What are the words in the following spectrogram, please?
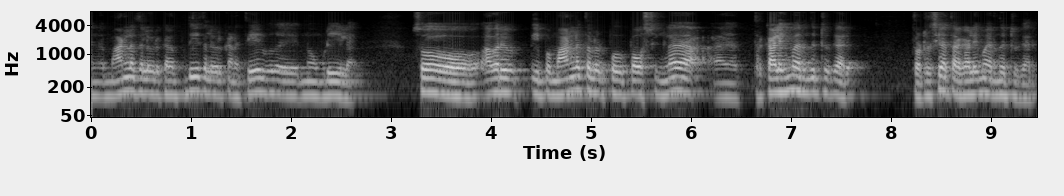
இந்த மாநில தலைவருக்கான புதிய தலைவருக்கான தேர்வு இன்னும் முடியல. ஸோ அவர் இப்போ மாநில தலைவர் போ போஸ்டிங்கில் தற்காலிகமாக இருந்துகிட்ருக்காரு தொடர்ச்சியாக தற்காலிகமாக இருந்துகிட்ருக்காரு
